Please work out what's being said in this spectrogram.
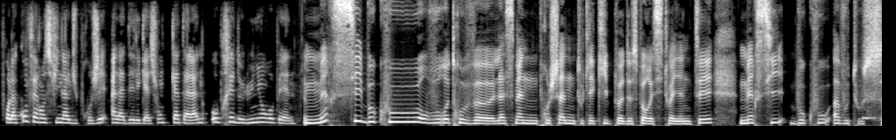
pour la conférence finale du projet à la délégation catalane auprès de l'Union européenne. Merci beaucoup. On vous retrouve euh, la semaine prochaine, toute l'équipe de sport et citoyenneté. Merci beaucoup à vous tous.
